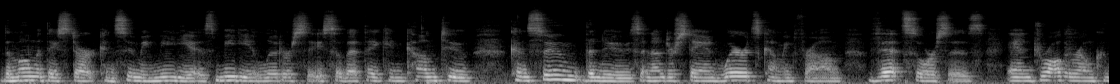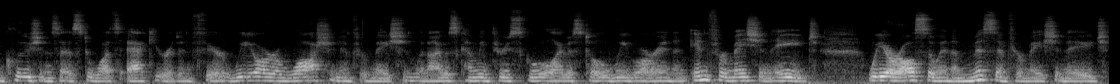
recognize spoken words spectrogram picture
the moment they start consuming media is media literacy so that they can come to consume the news and understand where it's coming from, vet sources, and draw their own conclusions as to what's accurate and fair. We are awash in information. When I was coming through school, I was told we are in an information age. We are also in a misinformation age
